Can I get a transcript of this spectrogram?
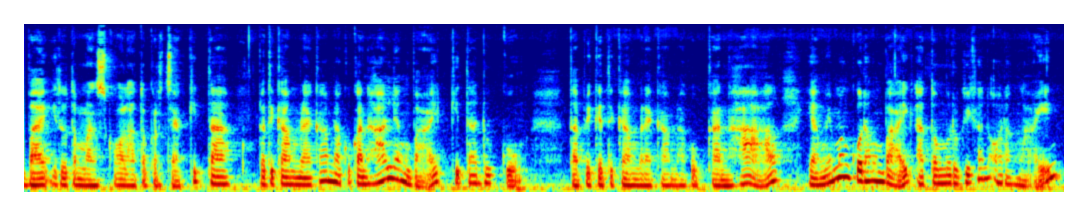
baik itu teman sekolah atau kerja kita, ketika mereka melakukan hal yang baik, kita dukung. Tapi ketika mereka melakukan hal yang memang kurang baik atau merugikan orang lain,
